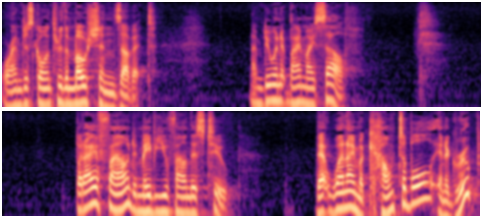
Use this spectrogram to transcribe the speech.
or I'm just going through the motions of it. I'm doing it by myself. But I have found, and maybe you found this too, that when I'm accountable in a group,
